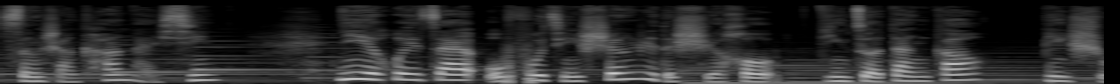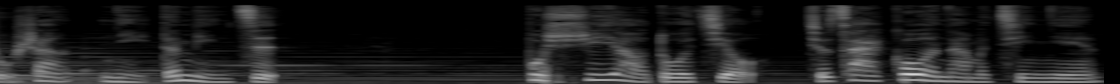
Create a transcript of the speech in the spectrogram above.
送上康乃馨，你也会在我父亲生日的时候订做蛋糕，并署上你的名字。不需要多久，就再过那么几年，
